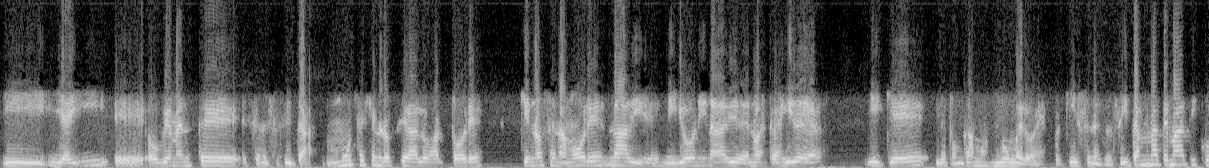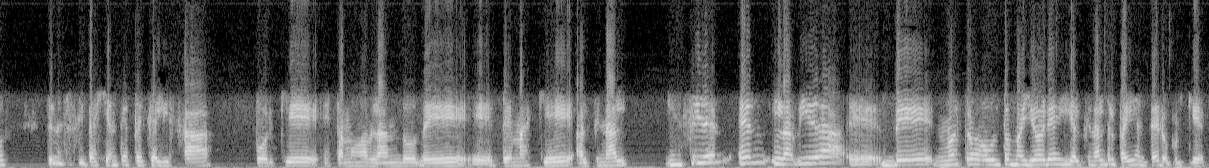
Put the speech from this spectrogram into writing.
Y, y ahí eh, obviamente se necesita mucha generosidad de los actores, que no se enamore nadie, ni yo ni nadie, de nuestras ideas y que le pongamos número a esto. Aquí se necesitan matemáticos, se necesita gente especializada porque estamos hablando de eh, temas que al final inciden en la vida eh, de nuestros adultos mayores y al final del país entero, porque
